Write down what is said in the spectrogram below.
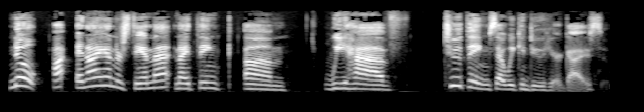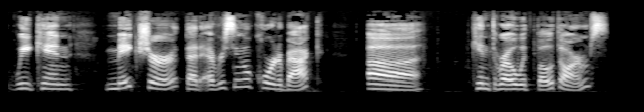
no, I, and I understand that, and I think um, we have two things that we can do here, guys. We can make sure that every single quarterback uh, can throw with both arms.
